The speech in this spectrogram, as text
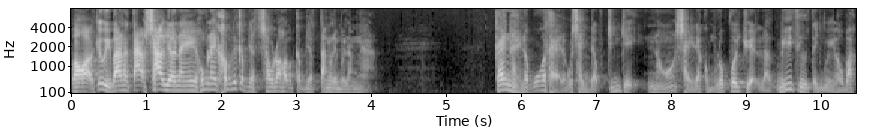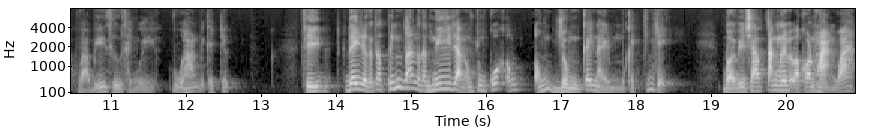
Và hỏi cái ủy ban là tạo sao giờ này hôm nay không thấy cập nhật? Sau đó họ cập nhật tăng lên 15 ngàn. Cái này nó cũng có thể là một hành động chính trị. Nó xảy ra cùng lúc với chuyện là bí thư tỉnh ủy Hồ Bắc và bí thư thành ủy Vũ Hán bị cách chức thì đây là người ta tính toán, người ta nghi rằng ông Trung Quốc, ông ông dùng cái này một cách chính trị. Bởi vì sao? Tăng lên bà con hoảng quá,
